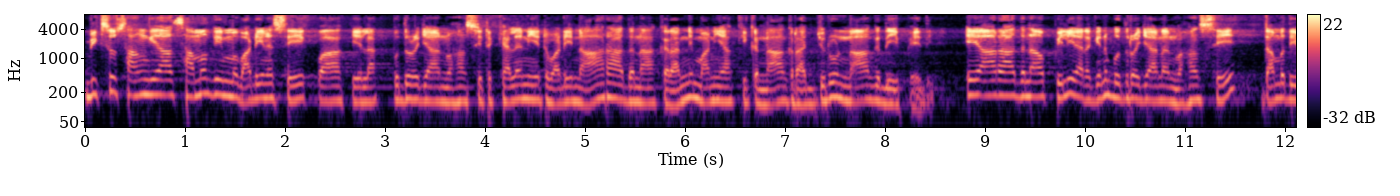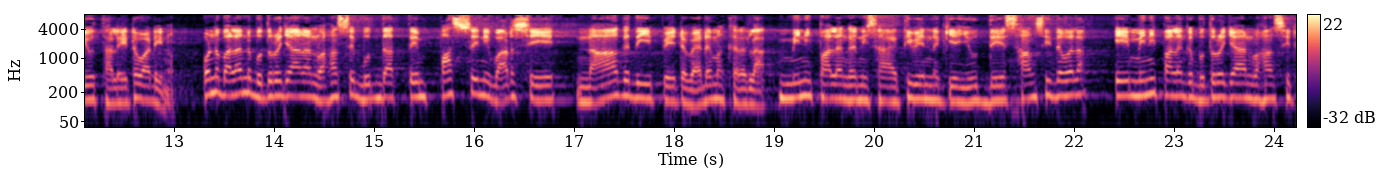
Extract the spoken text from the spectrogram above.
භික්‍ෂු සංඝයා සමගින්ම වඩින සේක්වා කියලා බුදුරජාණන් වහන්සිට කැලනියට වඩින ආරාධනා කරන්නේ මනියක්කික නාග රජ්ජුරු නාගදීපේදී. ඒ ආරාධනාව පිළි අරගෙන බුදුරජාණන් වහන්සේ දඹදිව් තලයට වඩිනවා. ඔන්න බලන්න බුදුරජාණන් වහන්සේ බුද්ධත්වයෙන් පස්වෙනි වර්ෂයේ නාගදීපේට වැඩම කරලා මිනි පළඟ නිසා ඇතිවෙන්න කිය යුද්ධය සංසිදවලා ඒ මිනි පළඟ බුදුරජාණන් වහන්සිට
